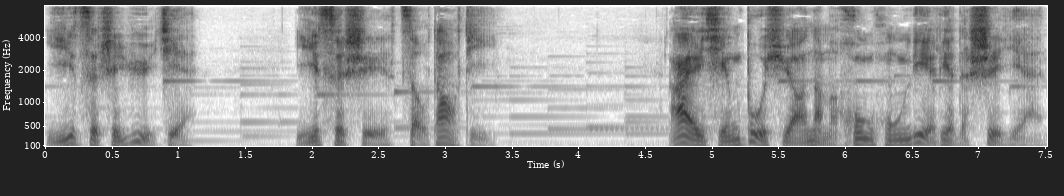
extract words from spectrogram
一次是遇见，一次是走到底。爱情不需要那么轰轰烈烈的誓言，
